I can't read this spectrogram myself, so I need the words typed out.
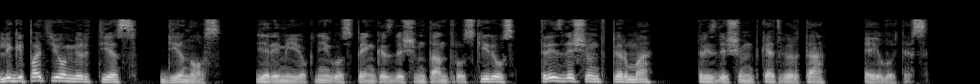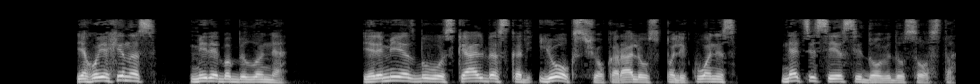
lygi pat jo mirties dienos. Jeremijo knygos 52 skyriaus 31-34 eilutės. Jehojachinas mirė Babilone. Jeremijas buvo skelbęs, kad joks šio karaliaus palikuonis neatsisės į Davido sostą.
